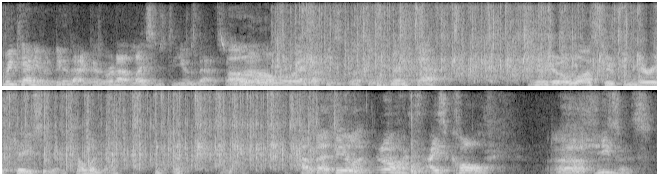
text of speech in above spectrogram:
We can't even do that because we're not licensed to use that. So. Oh, No. right, we'll have to, we'll have to strike that. You're going to get a lawsuit from Harry Casey, I'm telling you. How's that feeling? Oh, it's ice cold. Ugh, Jesus.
